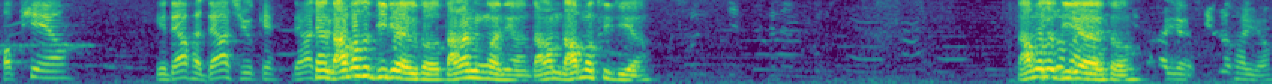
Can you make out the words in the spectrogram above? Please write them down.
더 피해요. 이거 내가 봐- 내가 지울게. 내가 그냥. 남아서 딜이야 여기서 나가는 거 아니야 나가면 남아서 딜이야 남아서 딜이야 여기서 살려. 살려.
